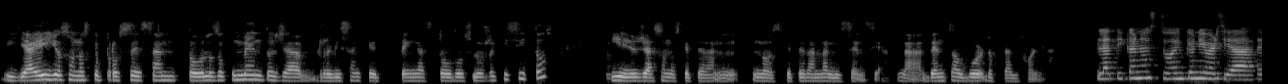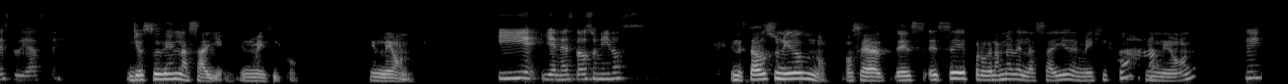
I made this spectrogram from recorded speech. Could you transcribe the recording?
y ya ellos son los que procesan todos los documentos, ya revisan que tengas todos los requisitos y ellos ya son los que te dan, los que te dan la licencia, la Dental Board of California. Platícanos tú en qué universidad estudiaste. Yo estudié en La Salle, en México, en León. ¿Y, en Estados Unidos? En Estados Unidos no. O sea, es ese programa de La Salle de México, en León. Sí,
